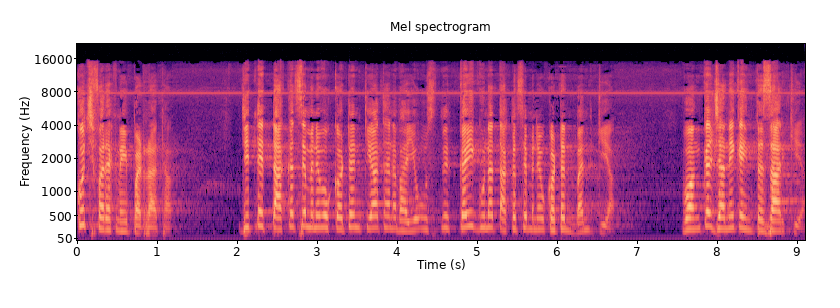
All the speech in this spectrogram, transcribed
कुछ फ़र्क नहीं पड़ रहा था। जितने ताकत से मैंने वो कर्टन किया था ना भाइयों, उसने कई गुना ताकत से मैंने वो कर्टन बंद किया। वो अंकल जाने का इंतज़ार किया।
